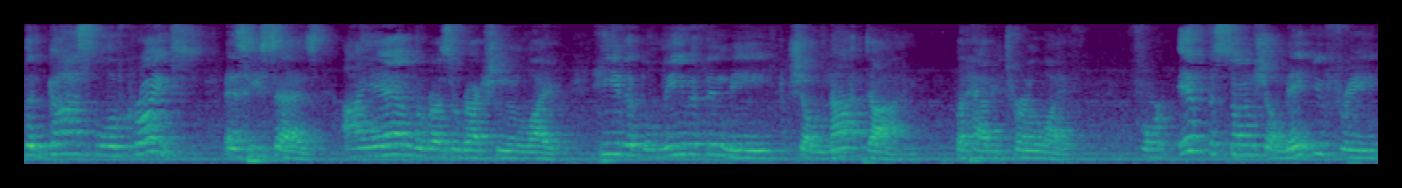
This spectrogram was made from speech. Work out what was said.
the gospel of Christ, as he says. I am the resurrection and life. He that believeth in me shall not die, but have eternal life. For if the Son shall make you free,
